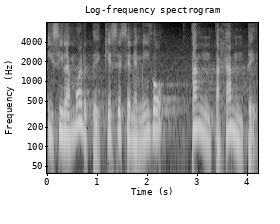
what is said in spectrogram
Y si la muerte, que es ese enemigo tan tajante,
